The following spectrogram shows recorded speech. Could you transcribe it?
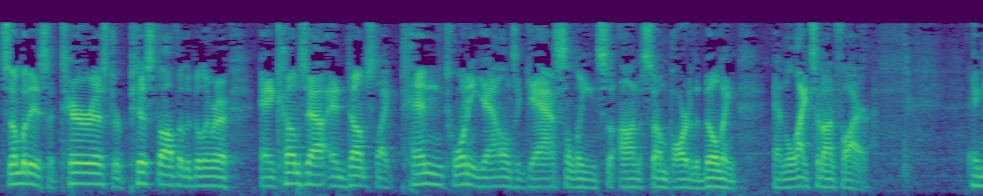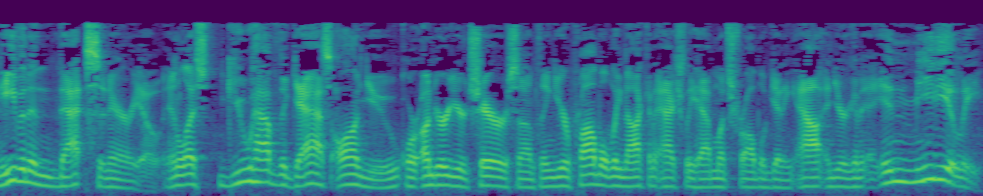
Somebody is a terrorist or pissed off at the building or whatever and comes out and dumps like 10, 20 gallons of gasoline on some part of the building and lights it on fire. And even in that scenario, unless you have the gas on you or under your chair or something, you're probably not going to actually have much trouble getting out and you're going to immediately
